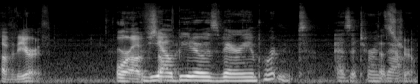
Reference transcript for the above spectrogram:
of the Earth, or of the something. albedo is very important, as it turns That's out. true.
